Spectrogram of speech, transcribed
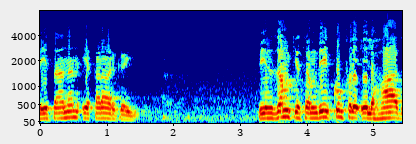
لسانن اقرار کوي پینزم کې سمدې کفر الہاد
